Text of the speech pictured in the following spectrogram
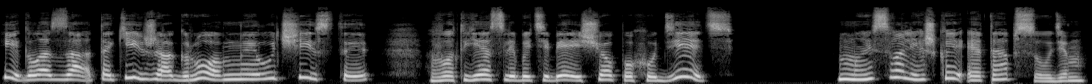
«И глаза такие же огромные, лучистые. Вот если бы тебе еще похудеть...» «Мы с Валешкой это обсудим»,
